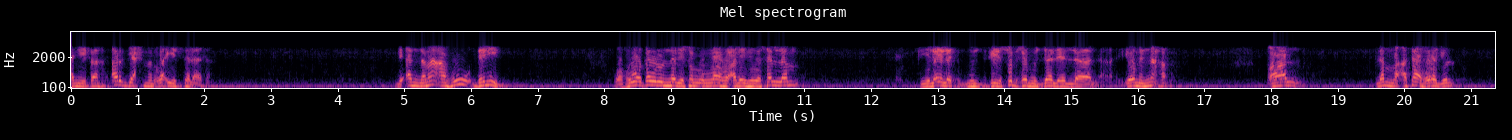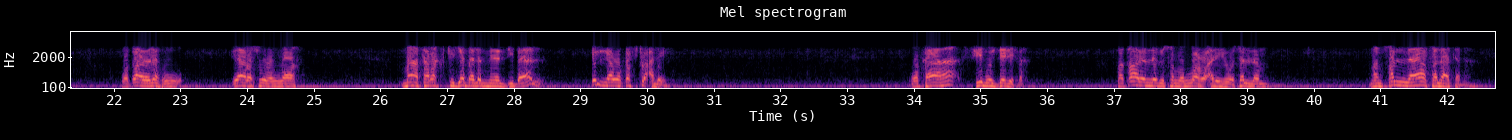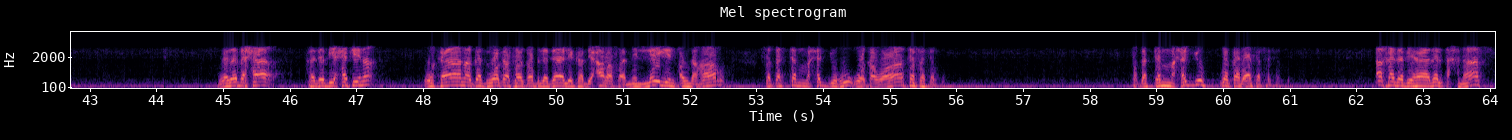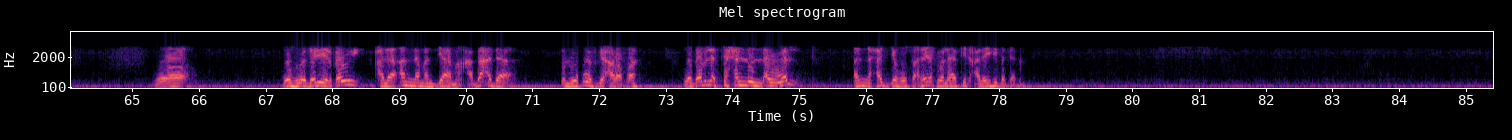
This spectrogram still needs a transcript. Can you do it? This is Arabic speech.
حنيفة أرجح من رأي الثلاثة. لأن معه دليل. وهو قول النبي صلى الله عليه وسلم في ليلة في صبح مزدل يوم النحر. قال لما أتاه رجل وقال له يا رسول الله ما تركت جبلا من الجبال؟ إلا وقفت عليه. وكان في مزدلفة. فقال النبي صلى الله عليه وسلم من صلى صلاتنا وذبح كذبيحتنا وكان قد وقف قبل ذلك بعرفة من ليل أو نهار فقد تم حجه وقضى فقد تم حجه وقضى تفته أخذ بهذا الأحناف وهو دليل قوي على أن من جامع بعد الوقوف بعرفة وقبل التحلل الأول أن حجه صحيح ولكن عليه بدنا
